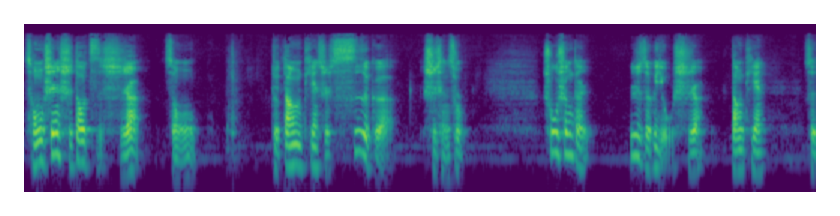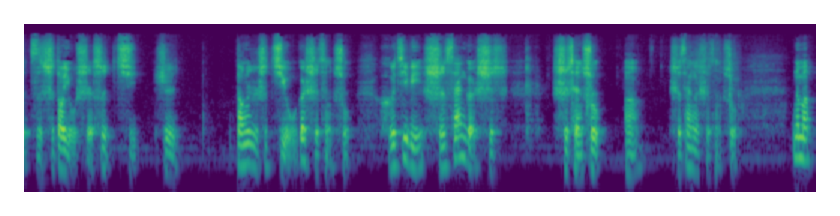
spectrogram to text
从申时到子时总。就当天是四个时辰数，出生的日子和酉时，当天是子时到酉时是七是当日是九个时辰数，合计为十三个时时辰数啊，十三个时辰数。那么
